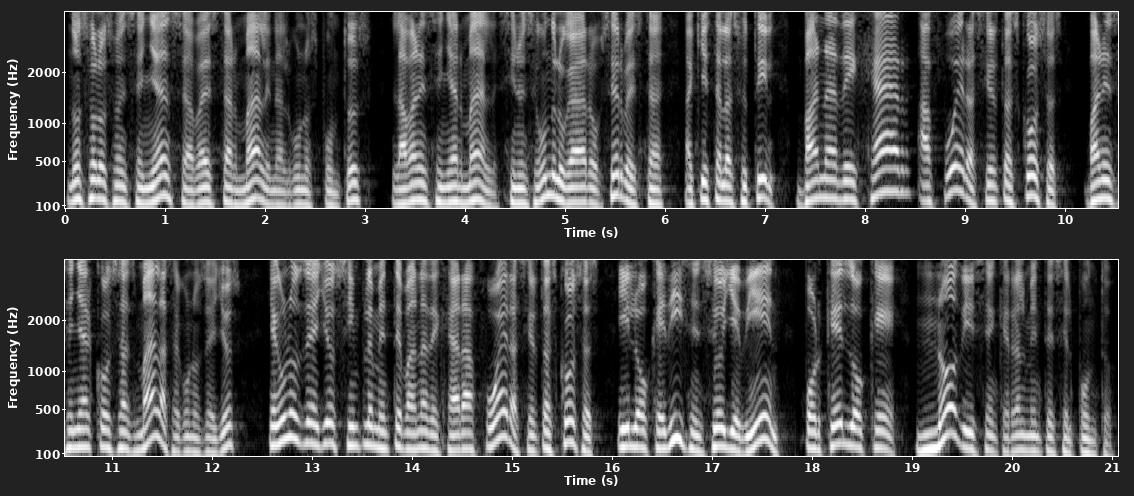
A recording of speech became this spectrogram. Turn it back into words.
No solo su enseñanza va a estar mal en algunos puntos, la van a enseñar mal, sino en segundo lugar, observa esta, aquí está la sutil, van a dejar afuera ciertas cosas, van a enseñar cosas malas algunos de ellos, y algunos de ellos simplemente van a dejar afuera ciertas cosas, y lo que dicen se oye bien, porque es lo que no dicen que realmente es el punto.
